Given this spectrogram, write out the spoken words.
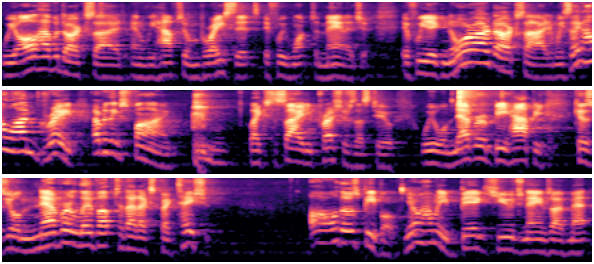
We all have a dark side, and we have to embrace it if we want to manage it. If we ignore our dark side and we say, Oh, I'm great, everything's fine, like society pressures us to, we will never be happy because you'll never live up to that expectation. All those people, you know how many big, huge names I've met,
